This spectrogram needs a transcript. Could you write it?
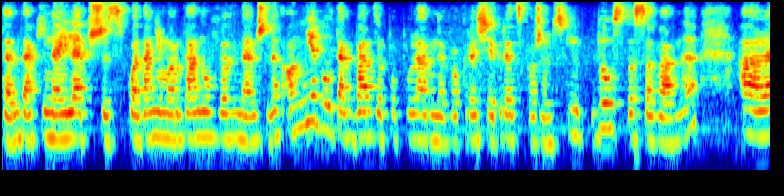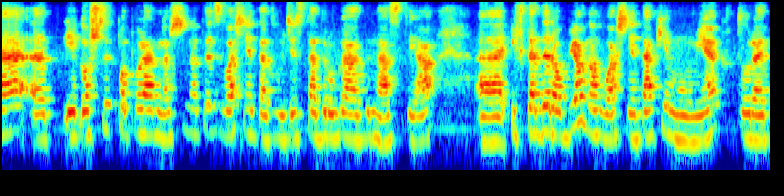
ten taki najlepszy z wkładaniem organów wewnętrznych, on nie był tak bardzo popularny w okresie grecko-rzymskim. Był stosowany, ale e, jego szczyt popularności no to jest właśnie ta 22 dynastia. E, I wtedy robiono właśnie takie mumie, które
